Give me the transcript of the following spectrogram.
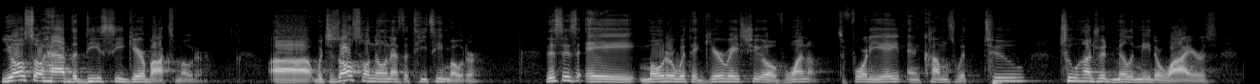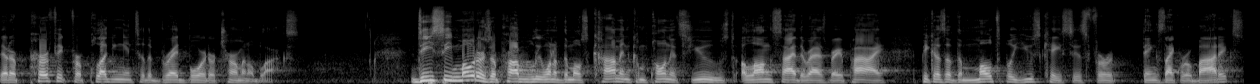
You also have the DC gearbox motor, uh, which is also known as the TT motor. This is a motor with a gear ratio of 1 to 48 and comes with two 200 millimeter wires that are perfect for plugging into the breadboard or terminal blocks. DC motors are probably one of the most common components used alongside the Raspberry Pi because of the multiple use cases for things like robotics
